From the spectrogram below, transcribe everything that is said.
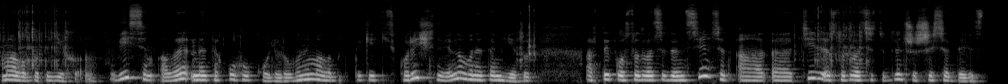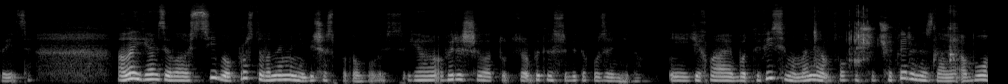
мало бути їх 8, але не такого кольору. Вони мали бути такі якісь коричневі, ну вони там є. Тут артикул 121,70, а е, ті 121,69 здається. Але я взяла ось ці, бо просто вони мені більше сподобались. Я вирішила тут зробити собі таку заміну. І їх має бути 8, у мене поки що 4, не знаю. Або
